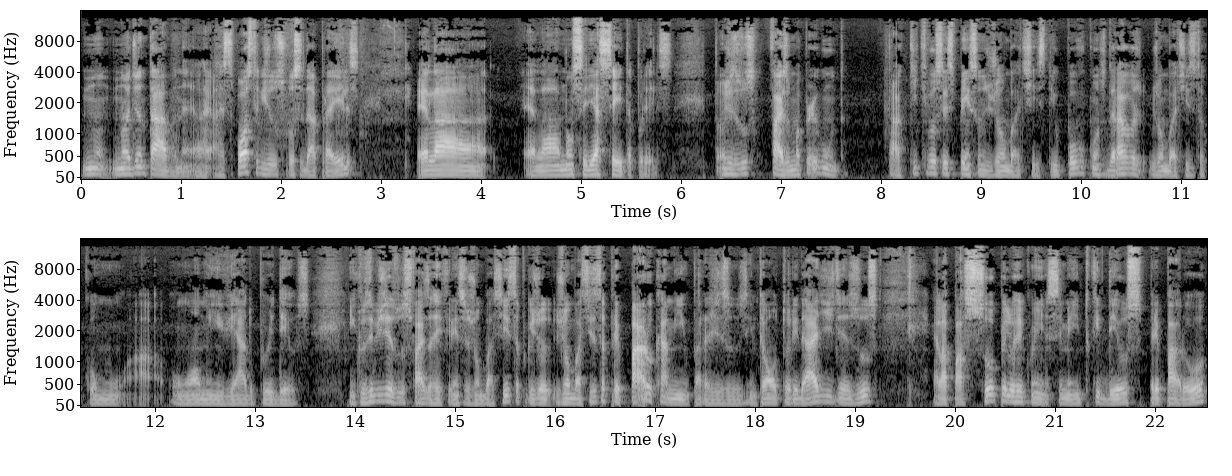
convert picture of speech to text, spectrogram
não, não adiantava. Né? A resposta que Jesus fosse dar para eles, ela, ela não seria aceita por eles. Então Jesus faz uma pergunta: Tá, o que, que vocês pensam de João Batista? E o povo considerava João Batista como um homem enviado por Deus. Inclusive, Jesus faz a referência a João Batista, porque João Batista prepara o caminho para Jesus. Então, a autoridade de Jesus ela passou pelo reconhecimento que Deus preparou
